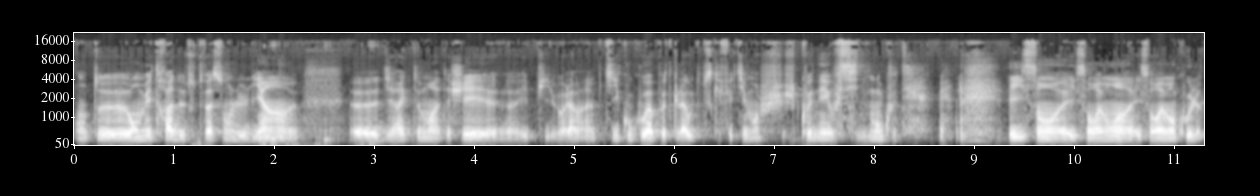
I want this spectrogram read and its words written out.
On, te, on mettra de toute façon le lien euh, euh, directement attaché. Euh, et puis voilà, un petit coucou à PodCloud, parce qu'effectivement, je, connais aussi de mon côté. et ils sont, ils, sont vraiment, ils sont vraiment cool.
